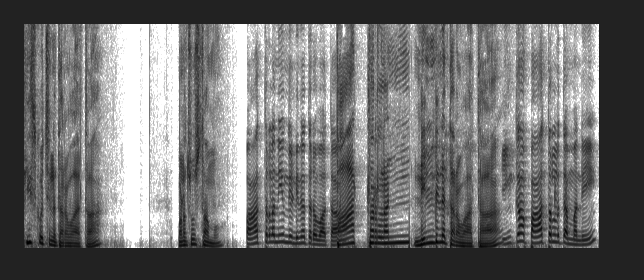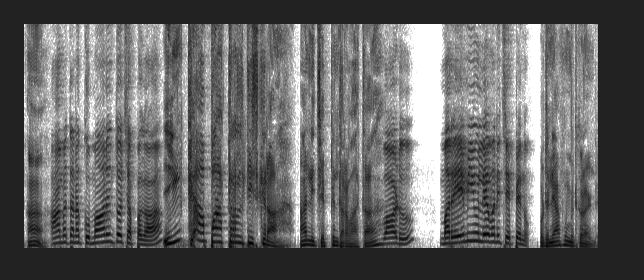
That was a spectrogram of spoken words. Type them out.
తీసుకొచ్చిన తర్వాత మనం చూస్తాము పాత్రలని నిండిన తరువాత పాత్రలన్నీ నిండిన తర్వాత ఇంకా పాత్రలు తెమ్మని ఆమె తన కుమారునితో చెప్పగా ఇంకా పాత్రలు తీసుకురా అని చెప్పిన తర్వాత వాడు మరేమీ లేవని చెప్పాను. ఒకటి జ్ఞాపకం పెట్టుకోనండి.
